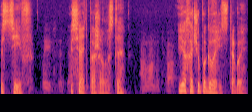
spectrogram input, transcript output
Стив, сядь, пожалуйста. Я хочу поговорить с тобой.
